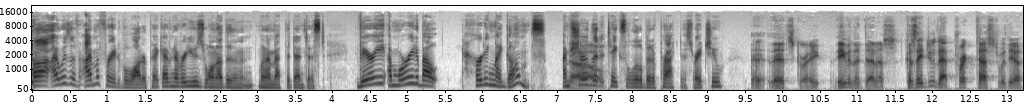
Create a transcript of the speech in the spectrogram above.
Uh, I was. A, I'm afraid of a water pick. I've never used one other than when I'm at the dentist. Very. I'm worried about hurting my gums. I'm sure that it takes a little bit of practice, right, Chu? Uh, That's great. Even the dentist, because they do that prick test with you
